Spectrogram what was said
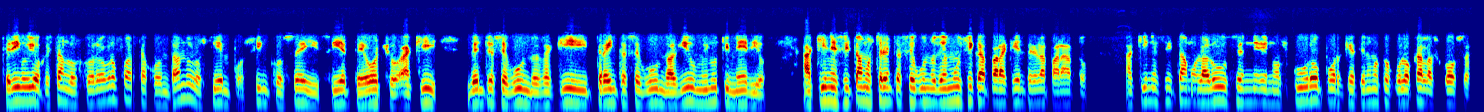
te digo yo que están los coreógrafos hasta contando los tiempos, 5, 6, 7, 8, aquí 20 segundos, aquí 30 segundos, aquí un minuto y medio. Aquí necesitamos 30 segundos de música para que entre el aparato. Aquí necesitamos la luz en, oscuro porque tenemos que colocar las cosas.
